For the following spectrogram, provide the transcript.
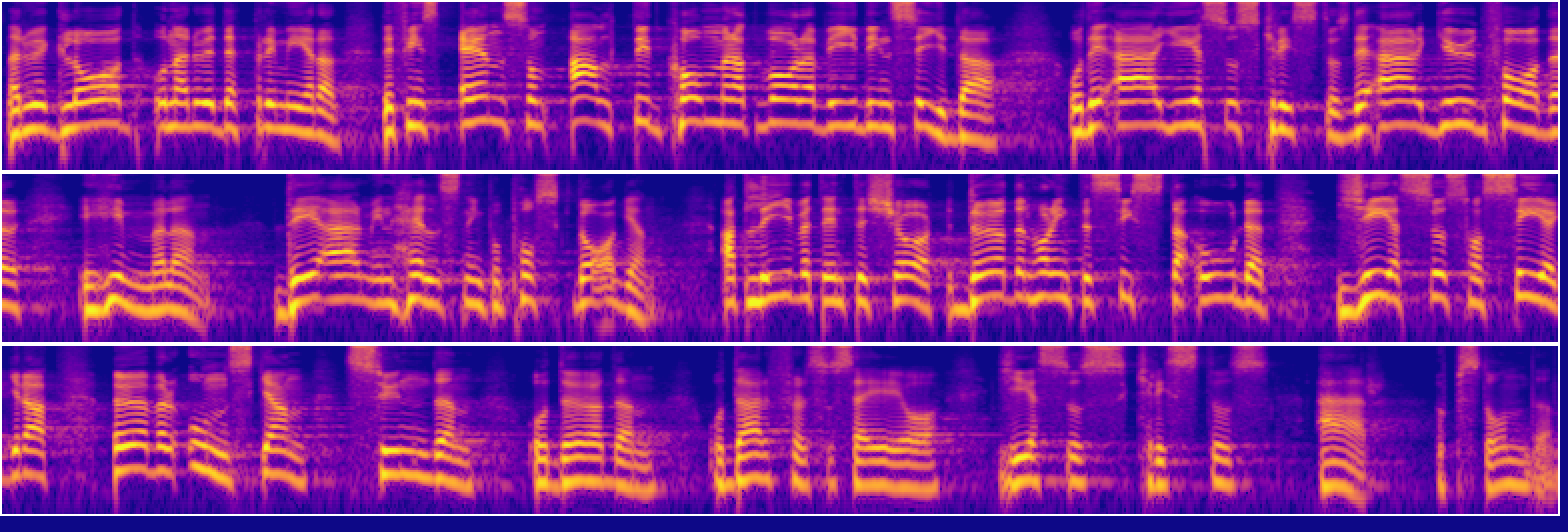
När du är glad och när du är deprimerad. Det finns en som alltid kommer att vara vid din sida och det är Jesus Kristus, det är Gud Fader i himmelen. Det är min hälsning på påskdagen. Att livet är inte kört, döden har inte sista ordet. Jesus har segrat över ondskan, synden och döden. Och därför så säger jag, Jesus Kristus är uppstånden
